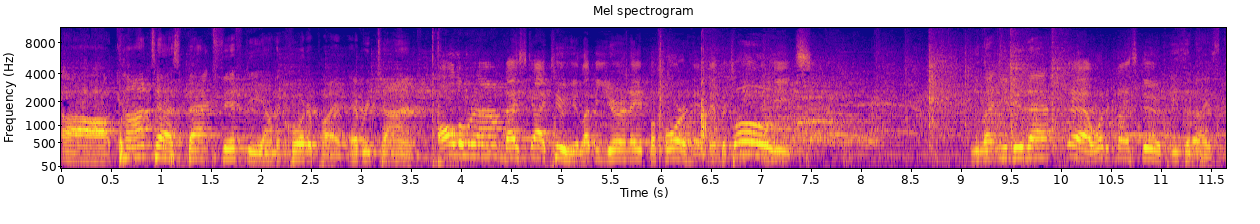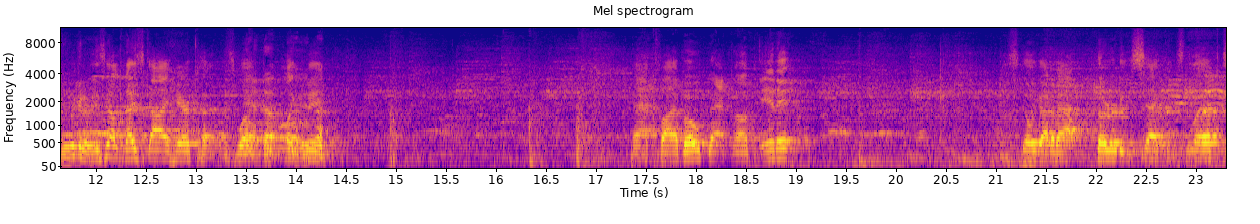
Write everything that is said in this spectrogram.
Uh, contest back 50 on the quarter pipe every time. All around nice guy too. He let me urinate before him in between Whoa. heats. He letting you do that? Yeah, what a nice dude. He's a nice dude. Look at him. He's got a nice guy haircut as well. Up, like me. Back 5-0, back up in it. Still got about 30 seconds left.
